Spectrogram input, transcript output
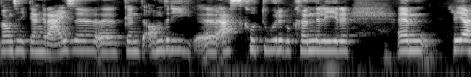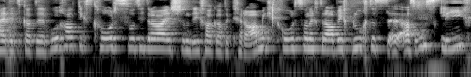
wahnsinnig gerne reisen, äh, gehen andere äh, Esskulturen kennenlernen. Ähm, Bea hat jetzt gerade einen Buchhaltungskurs, wo sie dran ist, und ich habe gerade einen Keramikkurs, wo ich dran bin. Ich brauche das äh, als Ausgleich,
